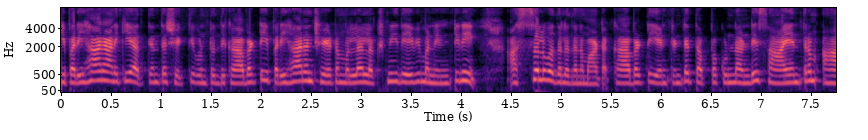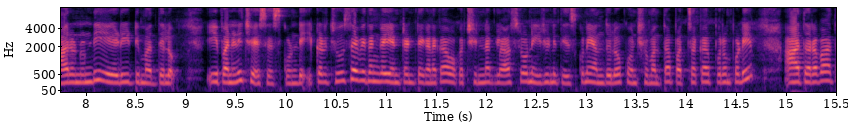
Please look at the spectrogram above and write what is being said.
ఈ పరిహారానికి అత్యంత శక్తి ఉంటుంది కాబట్టి ఈ పరిహారం చేయటం వల్ల లక్ష్మీదేవి మన ఇంటిని అస్సలు వదలదనమాట కాబట్టి ఏంటంటే తప్పకుండా అండి సాయంత్రం ఆరు నుండి ఏడింటి మధ్యలో ఈ పనిని చేసేసుకోండి. ఇక్కడ చూసే విధంగా ఏంటంటే కనుక ఒక చిన్న గ్లాస్లో నీటిని తీసుకుని అందులో కొంచెమంతా పచ్చకర్పూరం పొడి ఆ తర్వాత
